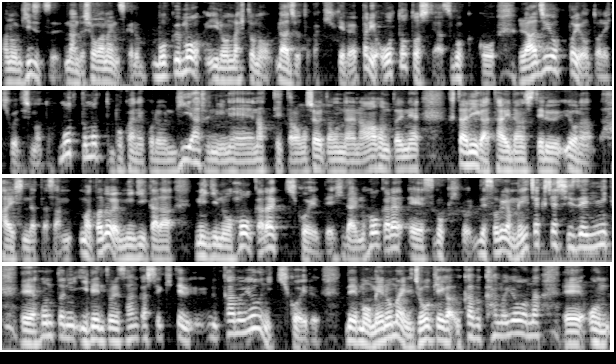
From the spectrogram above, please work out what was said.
あの技術なんでしょうがないんですけど、僕もいろんな人のラジオとか聞くける、やっぱり音としてはすごくこう、ラジオっぽい音で聞こえてしまうと。もっともっと僕はね、これをリアルにね、なっていったら面白いと思うんだよな。本当にね、2人が対談してるような配信だったらさ、まあ、例えば右から、右の方から聞こえて、左の方から、えー、すごく聞こえる。で、それがめちゃくちゃ自然に、えー、本当にイベントに参加してきてるかのように聞こえる。で、もう目の前に情景が浮かぶかのような、えー、音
